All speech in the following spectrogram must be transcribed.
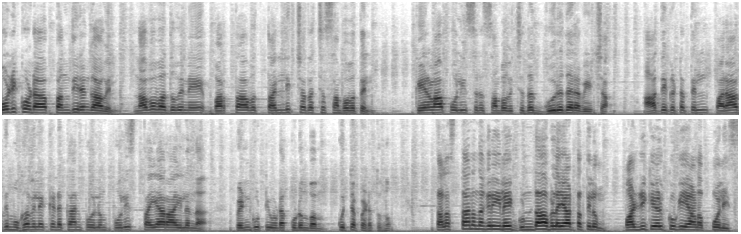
കോഴിക്കോട് പന്തിരങ്കാവിൽ നവവധുവിനെ ഭർത്താവ് തല്ലിച്ചതച്ച സംഭവത്തിൽ കേരള പോലീസിന് സംഭവിച്ചത് ഗുരുതര വീഴ്ച. ആദ്യഘട്ടത്തിൽ പരാതി മുഖവിലക്കെടുക്കാൻ പോലും പോലീസ് തയ്യാറായില്ലെന്ന് പെൺകുട്ടിയുടെ കുടുംബം കുറ്റപ്പെടുത്തുന്നു. തലസ്ഥാന നഗരിയിലെ ഗുണ്ടാവിളയാട്ടത്തിലും പഴി കേൾക്കുകയാണ് പോലീസ്.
